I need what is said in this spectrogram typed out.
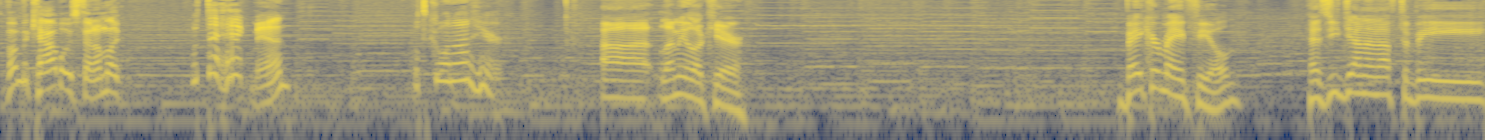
If I'm a Cowboys fan, I'm like, what the heck, man? What's going on here? Uh, let me look here. Baker Mayfield has he done enough to be?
